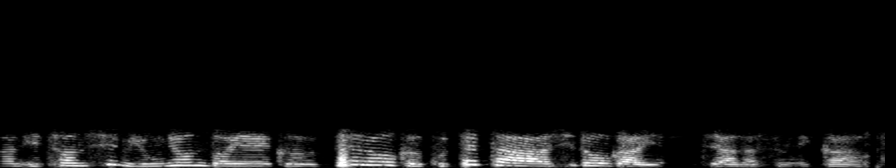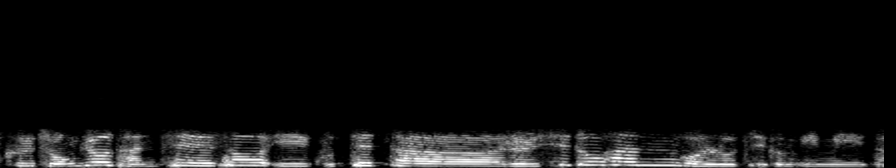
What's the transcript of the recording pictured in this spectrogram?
한 2016년도에 그 테러 그 구테타 시도가 있지 않았습니까? 그 종교 단체에서 이 구테타를 시도한 걸로 지금 이미 다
